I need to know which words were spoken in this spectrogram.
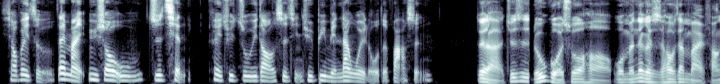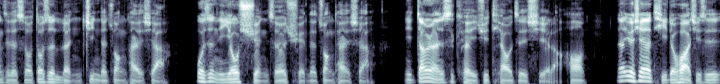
消费者在买预售屋之前可以去注意到的事情，去避免烂尾楼的发生。对啦，就是如果说哈，我们那个时候在买房子的时候都是冷静的状态下，或是你有选择权的状态下，你当然是可以去挑这些了哈。那因为现在提的话，其实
